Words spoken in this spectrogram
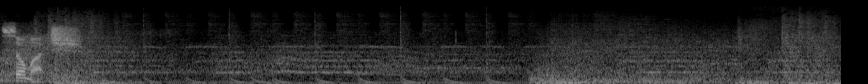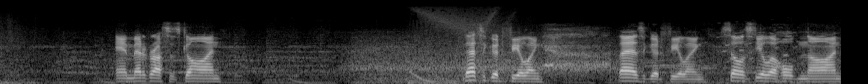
so much. And Metagross is gone. That's a good feeling. That is a good feeling. Celesteela holding on.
